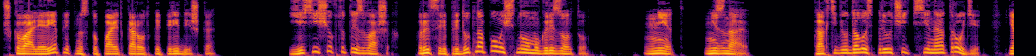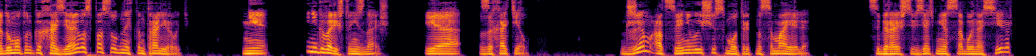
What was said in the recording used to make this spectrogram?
В шквале реплик наступает короткая передышка. Есть еще кто-то из ваших? Рыцари придут на помощь новому горизонту? Нет, не знаю. Как тебе удалось приучить псины отродье? Я думал, только хозяева способны их контролировать. Не, и не говори, что не знаешь. Я захотел. Джем оценивающе смотрит на Самаэля. Собираешься взять меня с собой на север?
